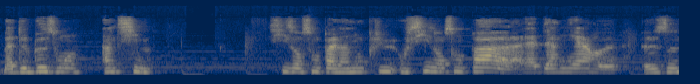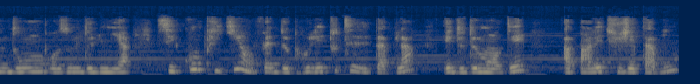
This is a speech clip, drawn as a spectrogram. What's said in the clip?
bah, de besoins intimes, s'ils n'en sont pas là non plus, ou s'ils n'en sont pas à la dernière euh, zone d'ombre, zone de lumière, c'est compliqué en fait de brûler toutes ces étapes-là et de demander à parler de sujets tabous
